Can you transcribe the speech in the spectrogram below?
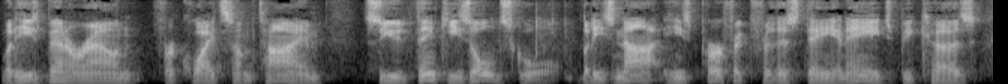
but he's been around for quite some time. So you'd think he's old school, but he's not. He's perfect for this day and age because –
